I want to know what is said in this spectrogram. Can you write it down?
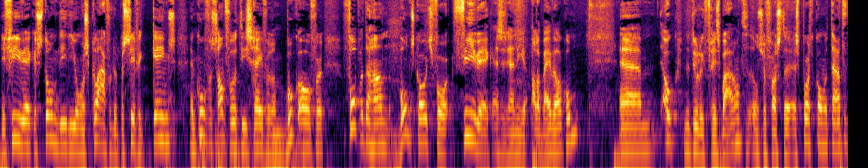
In vier weken stoomde hij de jongens klaar voor de Pacific Games. En Koen van Zandvoort die schreef er een boek over. Foppe de Haan, bondscoach voor vier weken. En ze zijn hier allebei welkom. Ehm, ook natuurlijk Fris Barend, onze vaste sportcommentator.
